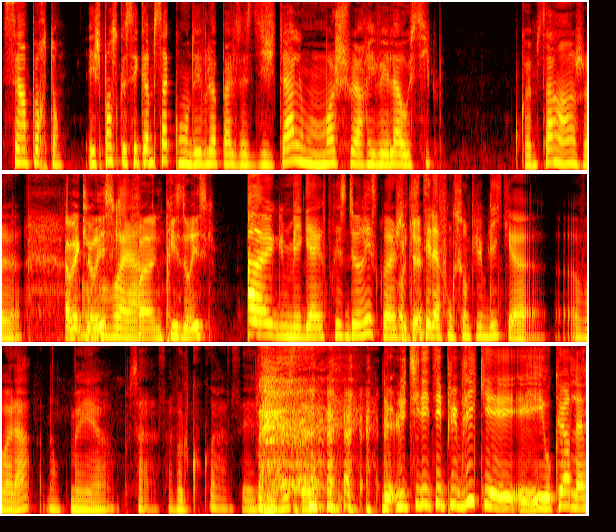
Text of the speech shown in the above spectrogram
c'est important. Et je pense que c'est comme ça qu'on développe Alsace Digital. Moi, je suis arrivée là aussi comme ça. Hein, je... Avec le risque, enfin une prise de risque ah, une méga prise de risque. J'ai quitté la fonction publique, euh, voilà. Donc, mais euh, ça, ça vaut le coup, quoi. Juste l'utilité publique est, au cœur de la.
